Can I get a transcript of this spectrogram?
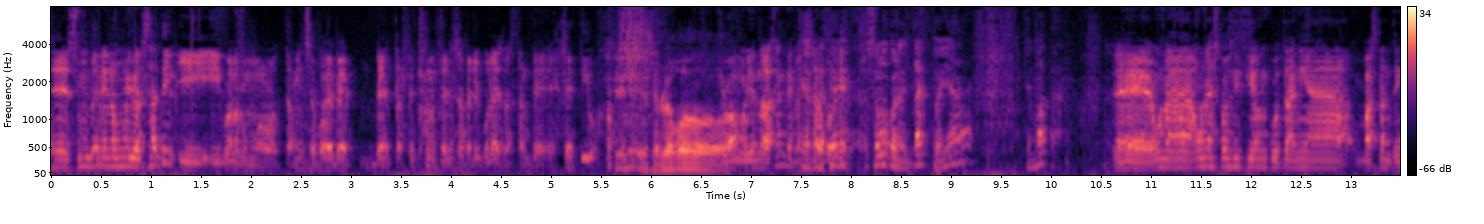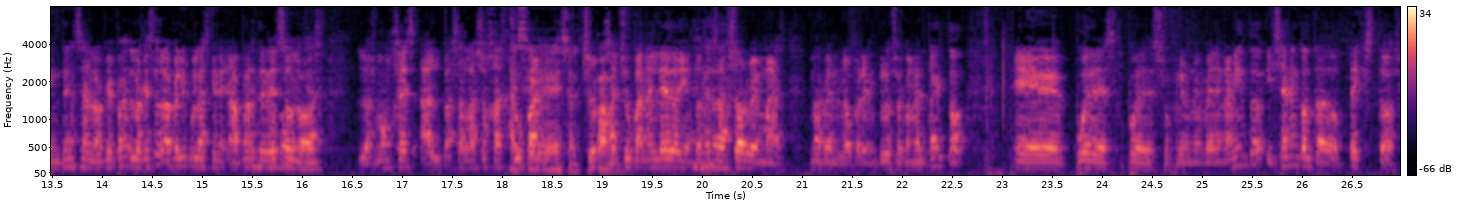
es un veneno muy versátil y, y, bueno, como también se puede ver, ver perfectamente en esa película, es bastante efectivo. Sí, sí, desde luego. Que va muriendo la gente, no sabe por qué. solo con el tacto ya te mata. Eh, una, una exposición cutánea bastante intensa. Lo que, lo que es en la película es que, aparte de eso, los, los monjes, al pasar las hojas, Ah, sí, chupan, eso, se chupan el dedo y entonces absorben más, más veneno. Pero incluso con el tacto eh, puedes, puedes sufrir un envenenamiento. Y se han encontrado textos,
